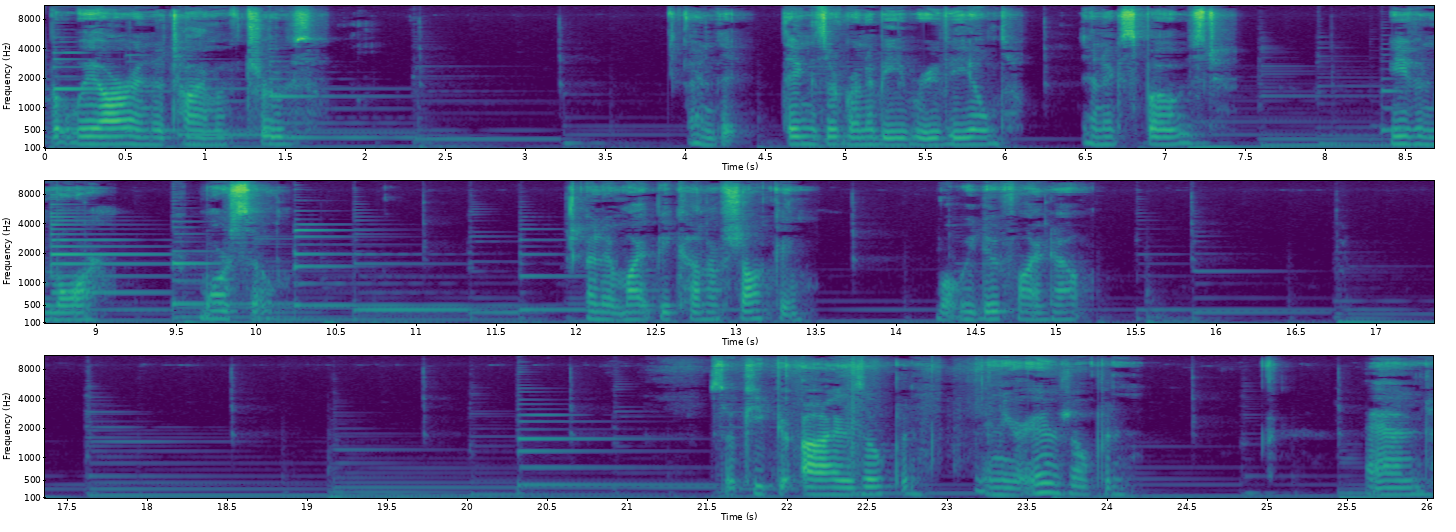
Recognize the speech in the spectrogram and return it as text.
but we are in a time of truth, and that things are going to be revealed and exposed even more more so. And it might be kind of shocking what we do find out. So keep your eyes open and your ears open and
